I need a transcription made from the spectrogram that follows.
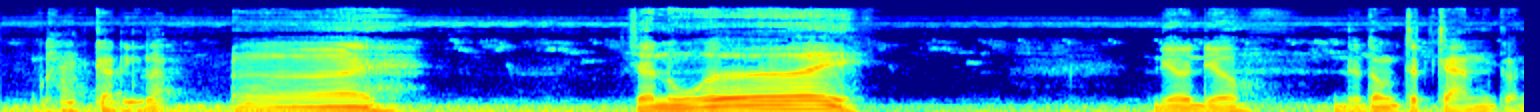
ำขาดกัดอีกละเอ้ยจะหนูเอ้ย เดี๋ยวเดี๋ยวเดี๋ยวต้องจัดการก่อน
